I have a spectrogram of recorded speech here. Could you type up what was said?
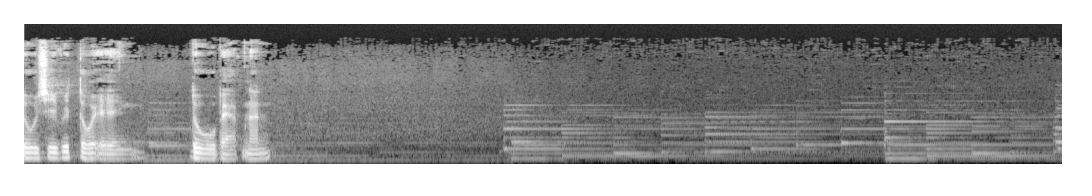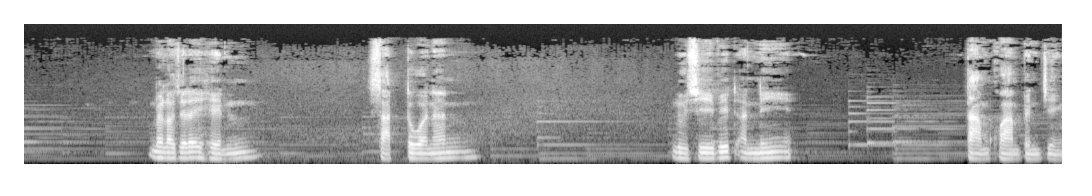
ดูชีวิตตัวเอง ดูแบบนั้น เมื่อเราจะได้เห็นสัตว์ตัวนั้น หรือชีวิตอันนี้ ตามความเป็นจริง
